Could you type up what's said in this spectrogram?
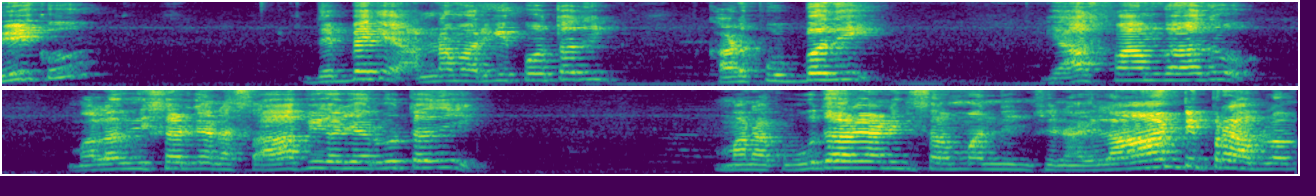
మీకు దెబ్బకి అన్నం అరిగిపోతుంది కడుపు ఉబ్బది గ్యాస్ ఫామ్ కాదు మల విసర్జన సాఫీగా జరుగుతుంది. మనకు ఉదయానికి సంబంధించిన ఎలాంటి ప్రాబ్లం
